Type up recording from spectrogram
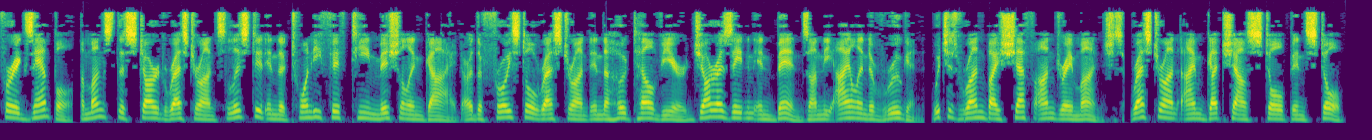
For example, amongst the starred restaurants listed in the 2015 Michelin Guide are the Freustil restaurant in the Hotel Vier Jahreszeiten in Binz on the island of Rügen, which is run by chef André Munchs, restaurant Im Gutshaus Stolp in Stolp,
